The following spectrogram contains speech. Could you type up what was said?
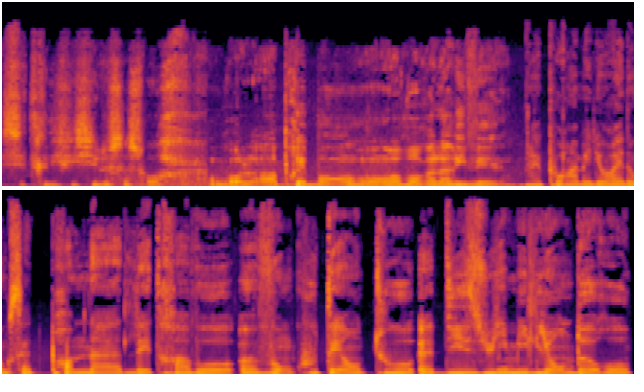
C'est très difficile de s'asseoir. Voilà. Après, bon, on va voir à l'arrivée. Et pour améliorer donc cette promenade, les travaux euh, vont coûter en tout 18 millions d'euros.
